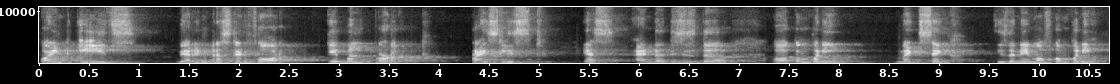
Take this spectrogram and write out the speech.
point is we are interested for cable product price list. Yes, and uh, this is the uh, company Metsec is the name of company,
